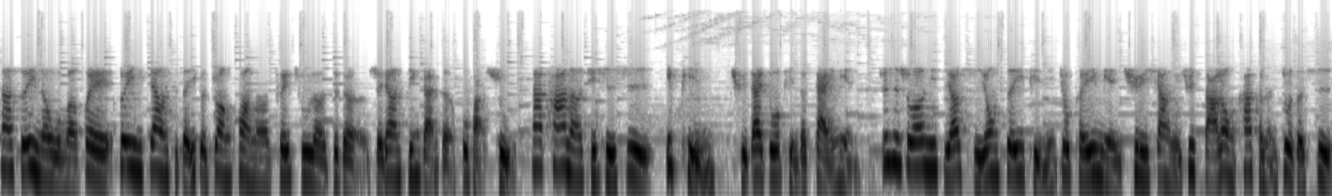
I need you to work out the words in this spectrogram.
那所以呢，我们会对应这样子的一个状况呢，推出了这个水量精感的护发素。那它呢，其实是一瓶取代多瓶的概念，就是说你只要使用这一瓶，你就可以免去像你去沙龙，它可能做的是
